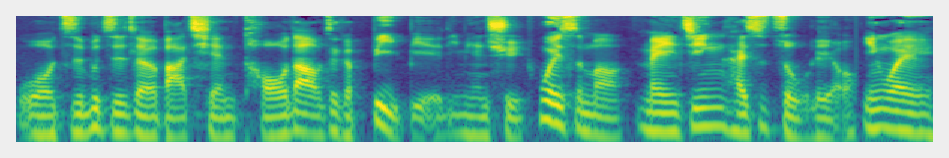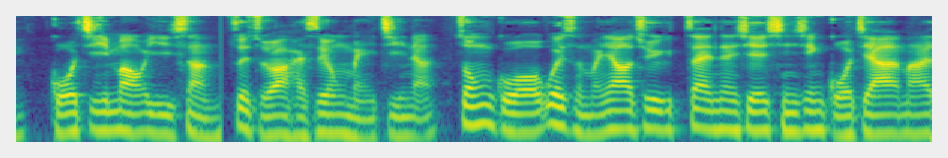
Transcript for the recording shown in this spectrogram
我值不值得把钱投到这个币别里面去？为什么美金还是主流？因为国际贸易上，最主要还是用美金啊。中国为什么要去在那些新兴国家妈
